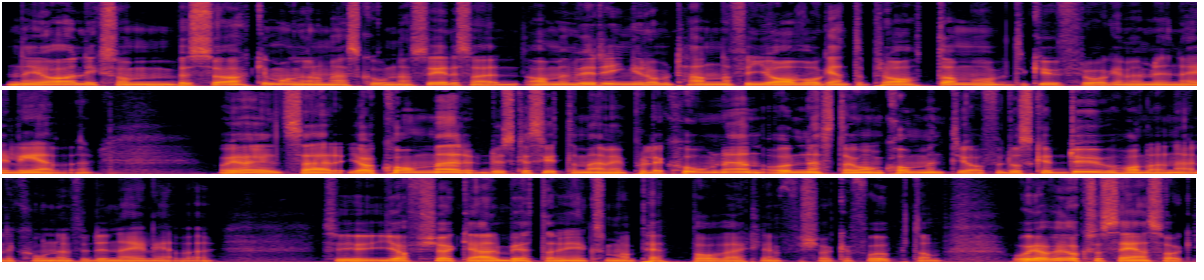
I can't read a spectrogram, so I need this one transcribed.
När jag liksom besöker många av de här skolorna så är det så här, ja men vi ringer Robert Hanna för jag vågar inte prata om hbtq-frågan med mina elever. Och jag är lite så här, jag kommer, du ska sitta med mig på lektionen och nästa gång kommer inte jag för då ska du hålla den här lektionen för dina elever. Så jag försöker arbeta med liksom att peppa och verkligen försöka få upp dem. Och jag vill också säga en sak,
